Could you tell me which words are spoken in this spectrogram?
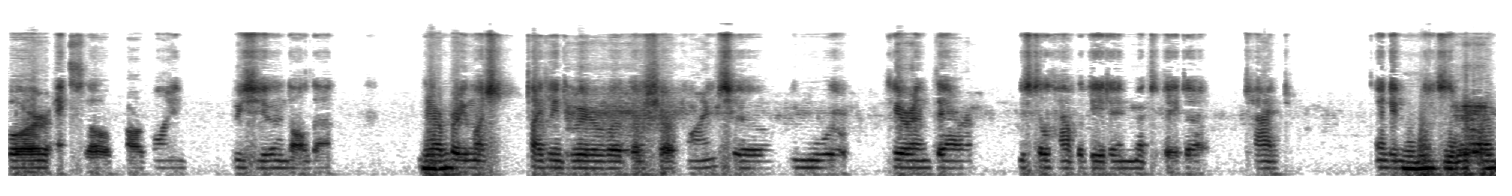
Word, Excel, PowerPoint, Visio and all that. They are Mhm. pretty much tightly integrated with uh, SharePoint. So you move here and there. You still have the data in metadata tagged and in Mm-hmm.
